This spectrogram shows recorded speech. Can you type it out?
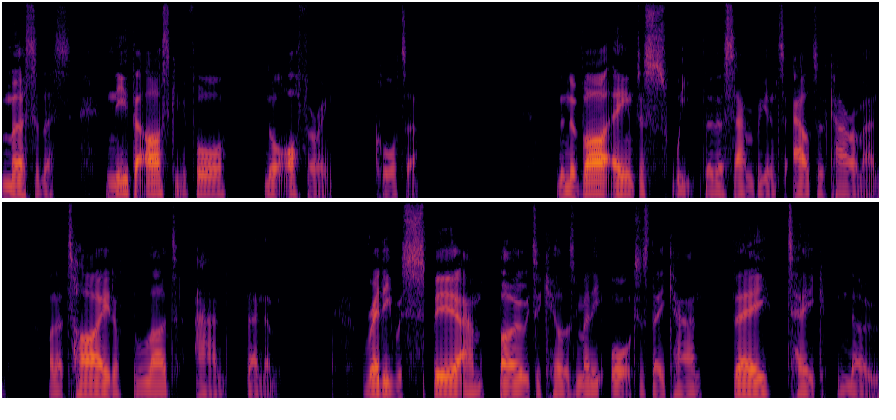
Merciless, neither asking for nor offering quarter. The Navarr aim to sweep the Lasambrians out of Kahraman on a tide of blood and venom. Ready with spear and bow to kill as many orcs as they can, they take no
